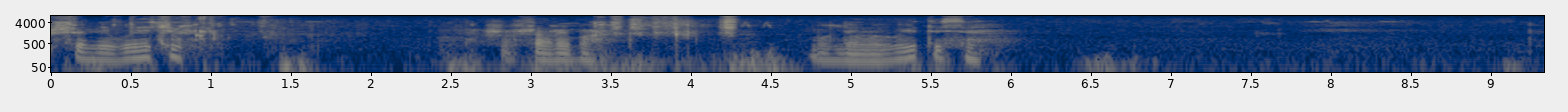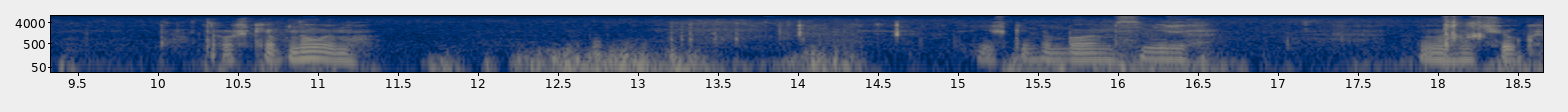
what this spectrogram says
Ще не вечір. Так що вся риба буде ловитися. Так, трошки обновимо. Трішки додамо свіжих ногачок.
